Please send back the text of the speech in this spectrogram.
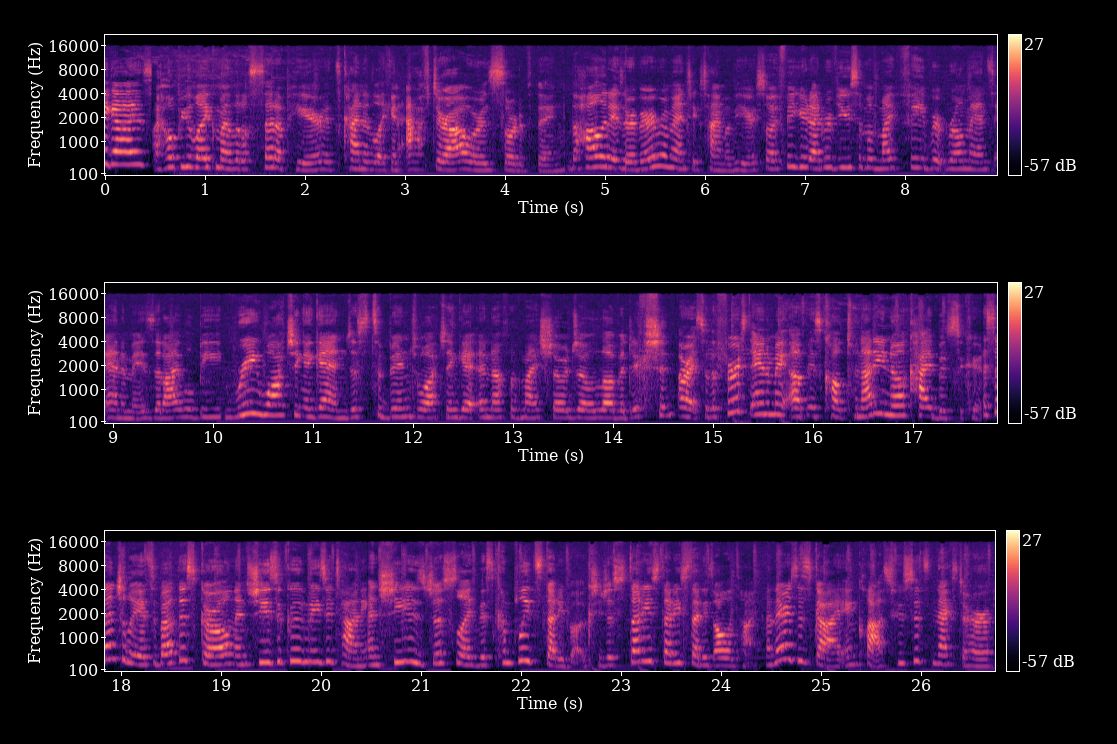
Hey guys! I hope you like my little setup here. It's kind of like an after hours sort of thing. The holidays are a very romantic time of year, so I figured I'd review some of my favorite romance animes that I will be re-watching again just to binge watch and get enough of my shoujo love addiction. Alright, so the first anime up is called Tonari no Kaibutsu-kun. Essentially, it's about this girl named Shizuku Mizutani, and she is just like this complete study bug. She just studies, studies, studies all the time. And there's this guy in class who sits next to her.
